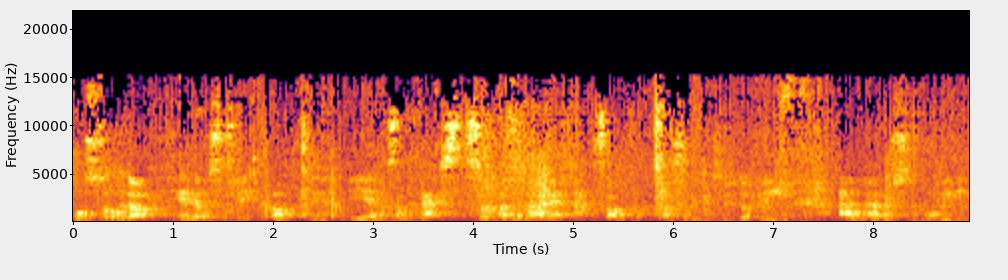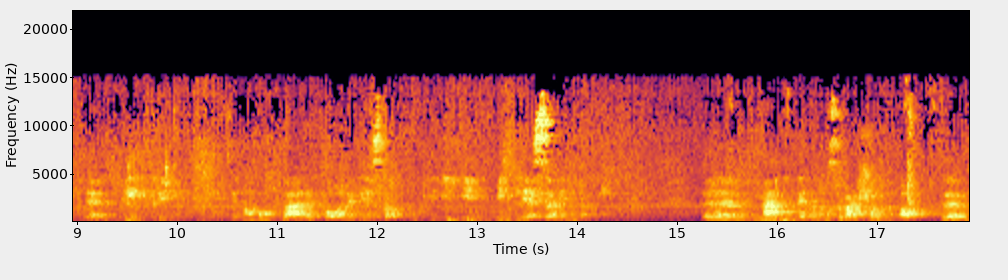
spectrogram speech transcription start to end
Og så da er det også slik at i en og samme tekst så kan det være ett standpunkt, altså må slutte å fly, eller Oslo må bli en bilfri. Det kan godt være bare det standpunktet i min, mitt leserinnlegg. Eh, men det kan også være sånn at eh,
